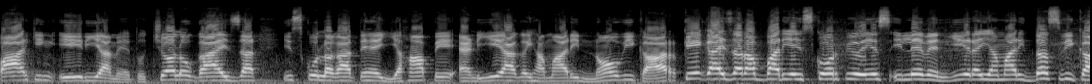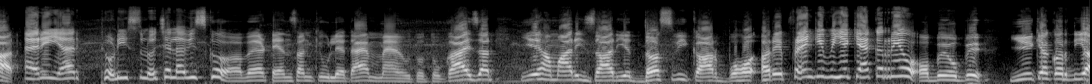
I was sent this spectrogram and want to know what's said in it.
पार्किंग एरिया में। तो चलो गाइजर इसको लगाते हैं यहाँ पे एंड ये आ गई हमारी नौवीं कार। के गाइजर यार अब बार ये स्कॉर्पियो एस इलेवन ये रही हमारी दसवीं कार। अरे यार थोड़ी स्लो चला इसको। अबे टेंशन क्यों लेता है? मैं हूँ तो तो गाइस यार ये हमारी जा रही है दसवीं कार बहुत अरे फ्रेंकी भैया क्या कर रही हो? अबे अबे ये क्या कर दिया?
